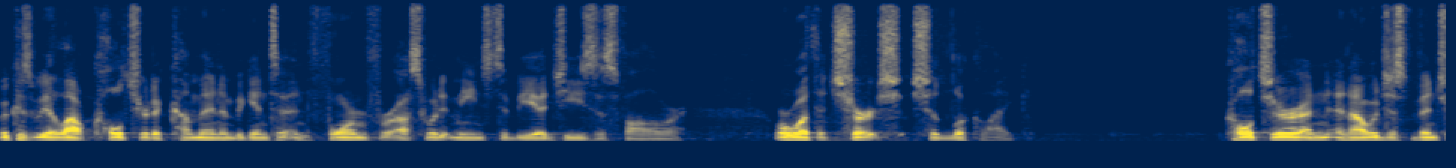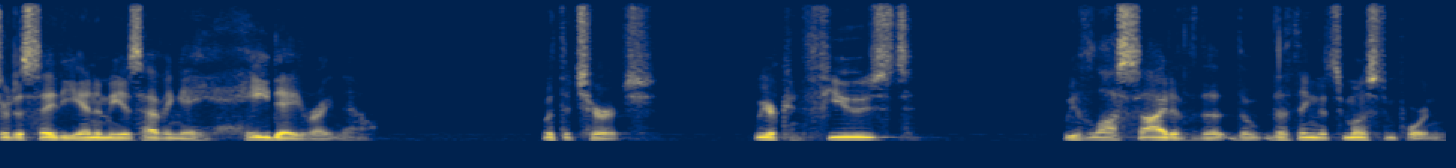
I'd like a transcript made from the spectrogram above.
because we allow culture to come in and begin to inform for us what it means to be a Jesus follower or what the church should look like. Culture, and, and I would just venture to say the enemy is having a heyday right now with the church. We are confused. We've lost sight of the, the, the thing that's most important.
